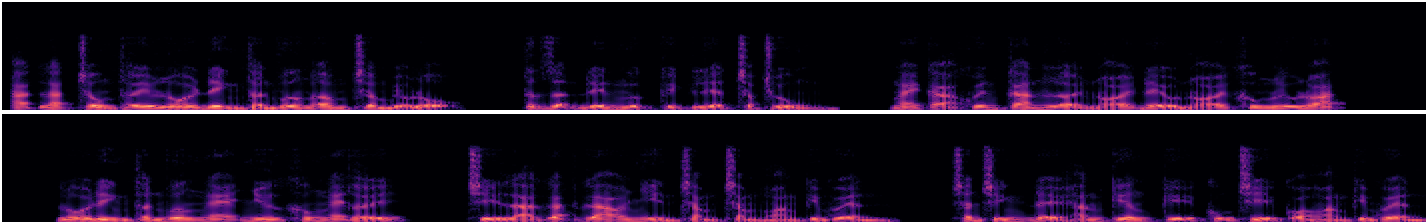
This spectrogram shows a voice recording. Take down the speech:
Ạt lặt trông thấy lôi đình thần vương âm trầm biểu lộ tức giận đến ngực kịch liệt chập trùng ngay cả khuyên can lời nói đều nói không lưu loát. Lôi đình thần vương nghe như không nghe thấy chỉ là gắt gao nhìn chằm chằm hoàng kim quyển chân chính để hắn kiên kỵ cũng chỉ có hoàng kim quyển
